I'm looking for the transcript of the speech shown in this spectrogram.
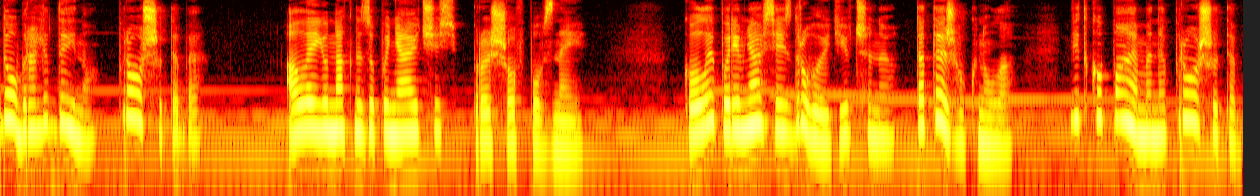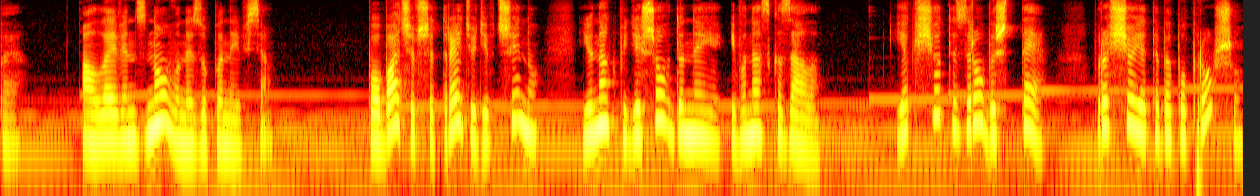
добра людино, прошу тебе. Але юнак, не зупиняючись, пройшов повз неї. Коли порівнявся із другою дівчиною, та теж гукнула Відкопай мене, прошу тебе. Але він знову не зупинився. Побачивши третю дівчину, юнак підійшов до неї, і вона сказала Якщо ти зробиш те, про що я тебе попрошу,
